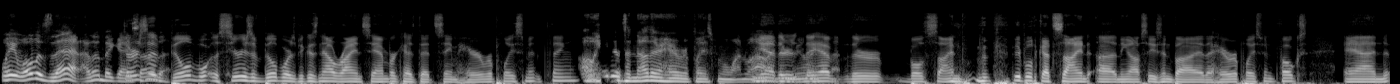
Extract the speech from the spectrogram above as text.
wait, what was that? I don't think I There's a that. billboard, a series of billboards because now Ryne Sandberg has that same hair replacement thing. Oh, he does another hair replacement one. Wow, yeah, they're, they realize have they're both signed. they both got signed uh, in the offseason by the hair replacement folks, and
